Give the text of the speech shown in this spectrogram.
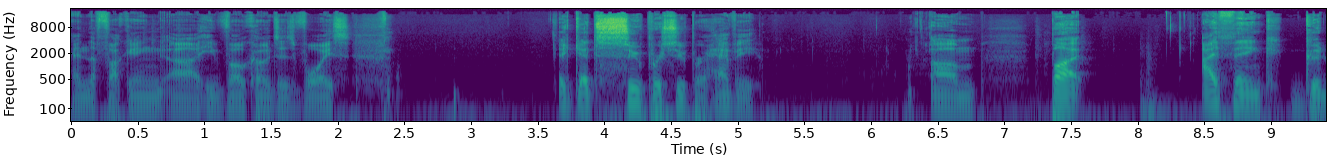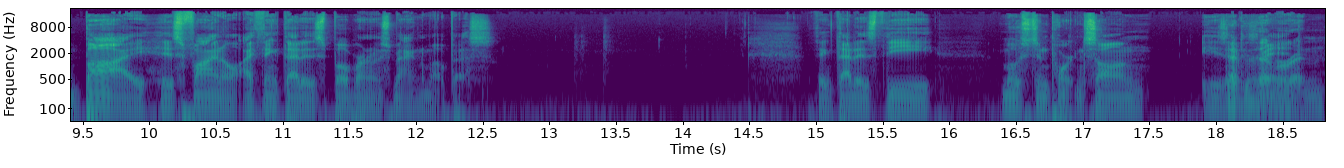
and the fucking uh, he vocodes his voice. It gets super super heavy. Um but i think goodbye his final. I think that is bo burnham's magnum opus. I think that is the most important song he's ever, he's ever written.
